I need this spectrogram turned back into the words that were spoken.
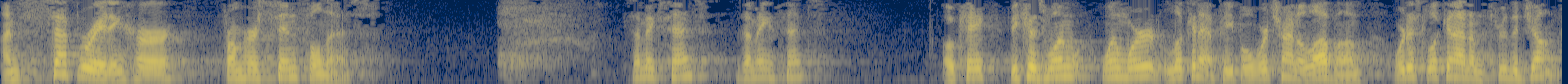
I'm separating her from her sinfulness. Does that make sense? Does that make sense? Okay? Because when, when we're looking at people, we're trying to love them, we're just looking at them through the junk.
